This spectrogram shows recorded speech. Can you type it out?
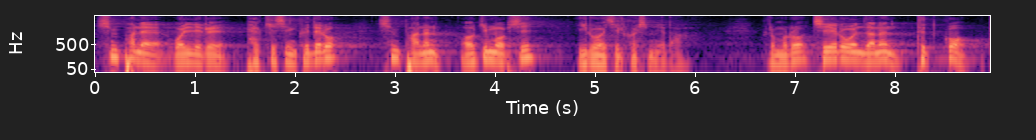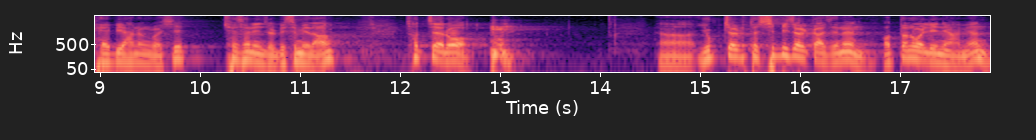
심판의 원리를 밝히신 그대로 심판은 어김없이 이루어질 것입니다. 그러므로 지혜로운 자는 듣고 대비하는 것이 최선인 줄 믿습니다. 첫째로 6절부터 어, 12절까지는 어떤 원리냐 하면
